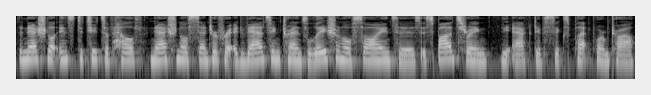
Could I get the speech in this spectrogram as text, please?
The National Institutes of Health National Center for Advancing Translational Sciences is sponsoring the ACTIV 6 platform trial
